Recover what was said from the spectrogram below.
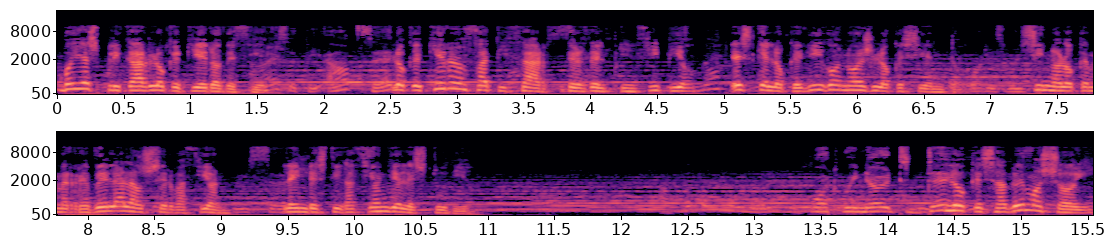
Voy a explicar lo que quiero decir. Lo que quiero enfatizar desde el principio es que lo que digo no es lo que siento, sino lo que me revela la observación, la investigación y el estudio. Lo que sabemos hoy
